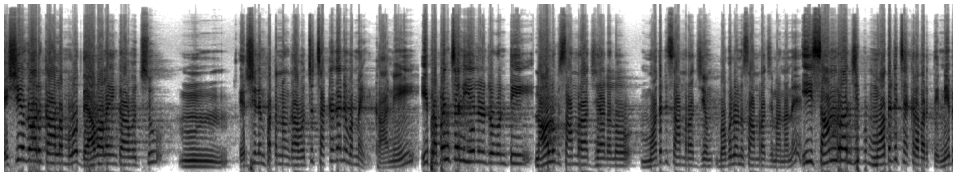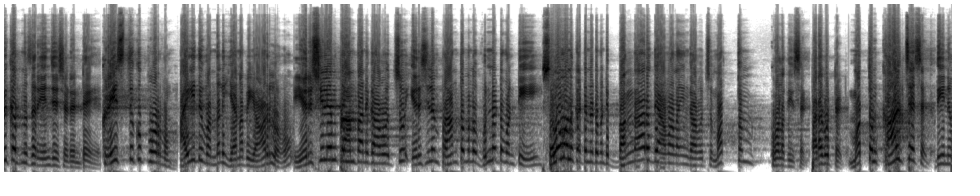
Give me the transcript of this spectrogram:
యశ్య గారు కాలంలో దేవాలయం కావచ్చు ఎరుషలేం పట్టణం కావచ్చు చక్కగానే ఉన్నాయి. కానీ ఈ ప్రపంచాన్ని ఏలినటువంటి నాలుగు సామ్రాజ్యాలలో మొదటి సామ్రాజ్యం బబులోను సామ్రాజ్యం అన్ననే ఈ సామ్రాజ్యపు మొదటి చక్రవర్తి నెబికద్నజర్ ఏం చేశాడంటే క్రీస్తుకు పూర్వం ఐదు వందల ఎనభై ఆరులో ఎరుషలేం ప్రాంతాన్ని కావచ్చు ఎరుశిలేం ప్రాంతంలో ఉన్నటువంటి సొలమును కట్టినటువంటి బంగారు దేవాలయం కావచ్చు మొత్తం కూలదీశాడు పడగొట్టాడు మొత్తం కాల్చేశాడు. దీని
